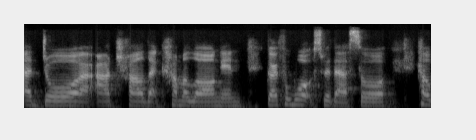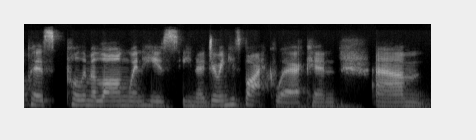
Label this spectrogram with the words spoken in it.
adore our child that come along and go for walks with us or help us pull him along when he's, you know, doing his bike work and um,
